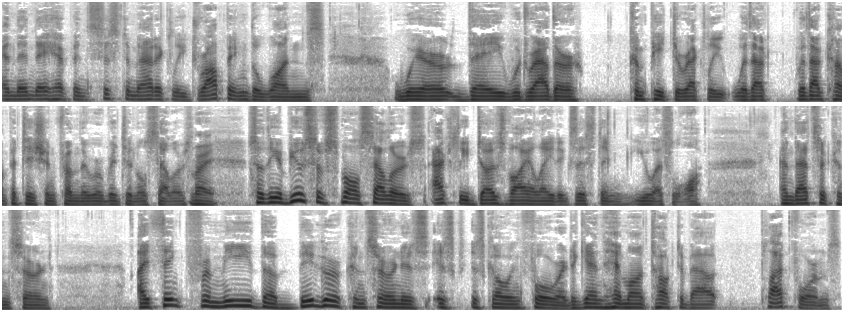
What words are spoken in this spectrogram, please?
and then they have been systematically dropping the ones where they would rather compete directly without without competition from their original sellers. Right. So the abuse of small sellers actually does violate existing U.S. law, and that's a concern. I think for me the bigger concern is is is going forward. Again, Hemant talked about platforms.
